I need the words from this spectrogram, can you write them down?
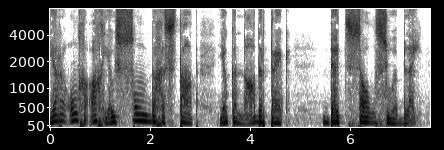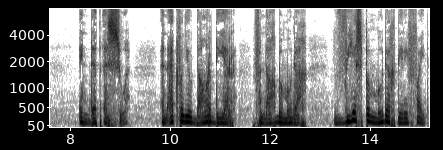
Here ongeag jou sondige staat jou kan nader trek. Dit sal so bly. En dit is so. En ek wil jou daardeur vandag bemoedig. Wees bemoedig deur die feit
